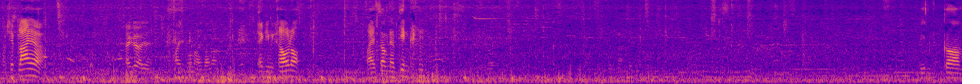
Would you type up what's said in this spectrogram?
เอาเชฟไล่อะใช่ก็ไปพวกหน่อยก่อนเนาะอยากกินเขาวเนาะ ไปซอกแนวกินกันบินกอม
